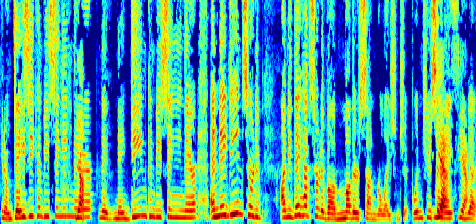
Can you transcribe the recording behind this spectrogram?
you know, Daisy can be singing Yeah. there, Na- Nadine can be singing there, and Nadine sort of. I mean, they have sort of a mother-son relationship, wouldn't you say? Yes, yeah.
